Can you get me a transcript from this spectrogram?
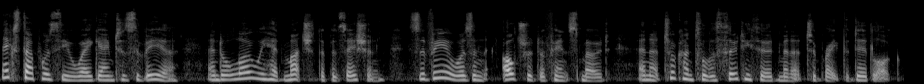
Next up was the away game to Sevilla, and although we had much of the possession, Sevilla was in ultra defence mode, and it took until the 33rd minute to break the deadlock.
